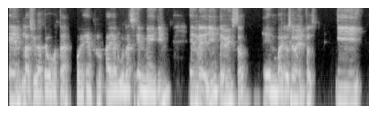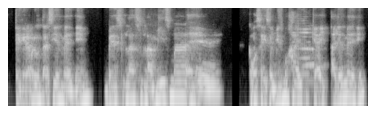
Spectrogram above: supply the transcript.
en la ciudad de Bogotá, por ejemplo. Hay algunas en Medellín. En Medellín te he visto en varios eventos y te quería preguntar si en Medellín ves las, la misma, eh, ¿cómo se dice? El mismo hype que hay allá en Medellín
